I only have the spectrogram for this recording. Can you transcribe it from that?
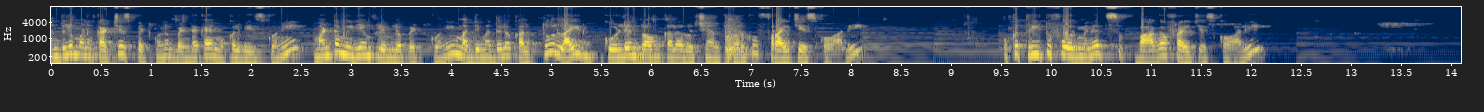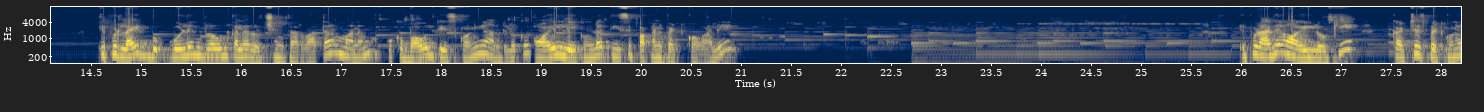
అందులో మనం కట్ చేసి పెట్టుకున్న బెండకాయ ముక్కలు వేసుకొని మంట మీడియం ఫ్లేమ్లో పెట్టుకొని మధ్య మధ్యలో కలుపుతూ లైట్ గోల్డెన్ బ్రౌన్ కలర్ వచ్చేంత వరకు ఫ్రై చేసుకోవాలి. ఒక త్రీ టు ఫోర్ మినిట్స్ బాగా ఫ్రై చేసుకోవాలి. ఇప్పుడు లైట్ గోల్డెన్ బ్రౌన్ కలర్ వచ్చిన తర్వాత మనం ఒక బౌల్ తీసుకొని అందులోకి ఆయిల్ లేకుండా తీసి పక్కన పెట్టుకోవాలి. ఇప్పుడు అదే ఆయిల్లోకి కట్ చేసి పెట్టుకున్న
